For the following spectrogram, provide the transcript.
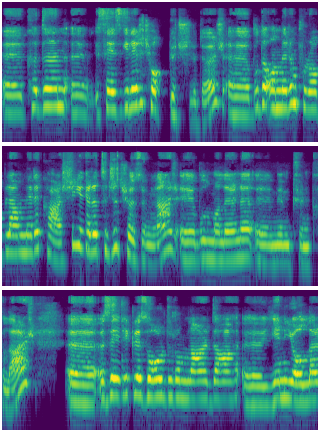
e, kadın e, sezgileri çok güçlüdür. E, bu da onların problemlere karşı yaratıcı çözümler e, bulmalarını e, mümkün kılar. E, özellikle zor durumlarda yeni yollar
